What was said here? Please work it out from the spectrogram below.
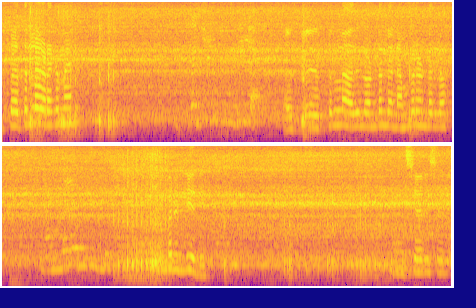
ഇപ്പം എത്ര കിടക്കുന്നേ? എത്ര അതിലുണ്ടല്ലോ നമ്പർ ഉണ്ടല്ലോ. നമ്പർ ഇല്ലേ ഇത്? ശരി ശരി.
